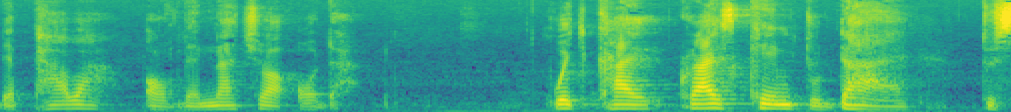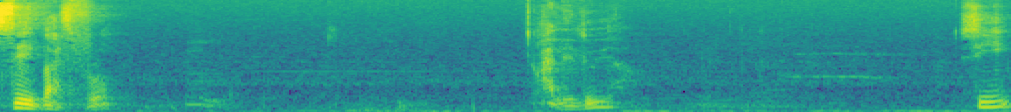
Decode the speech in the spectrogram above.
the power of the natural order which Christ came to die to save us from. Hallelujah. See,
